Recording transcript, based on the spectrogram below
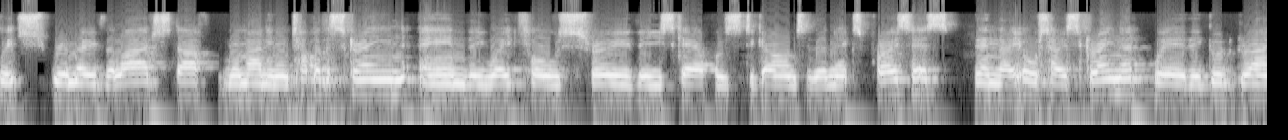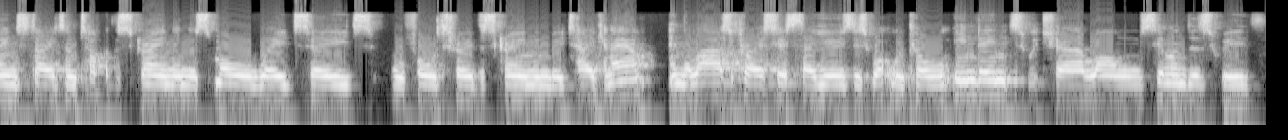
which remove the large stuff remaining on top of the screen, and the wheat falls through the scalpers to go on to the next process. Then they also screen it, where the good grain stays on top of the screen, and the small weed seeds will fall through the screen and be taken out. And the last process they use is what we call indents, which are long cylinders with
